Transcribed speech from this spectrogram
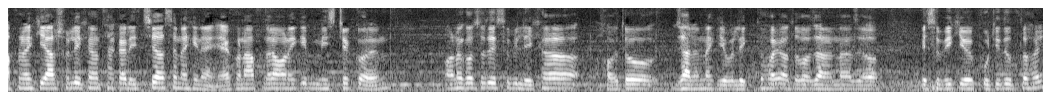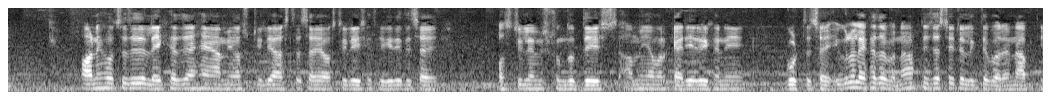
আপনার কি আসলে এখানে থাকার ইচ্ছে আছে নাকি নাই? এখন আপনারা অনেকে মিস্টেক করেন। অনেক হচ্ছে ছবি লেখা হয়তো জানে না কীভাবে লিখতে হয়, অথবা জানে না যে এই ছবি কীভাবে ফুটিয়ে তুলতে হয়। অনেক হচ্ছে যে লেখা যায় হ্যাঁ আমি অস্ট্রেলিয়া আসতে চাই, অস্ট্রেলিয়া এসে থেকে দিতে চাই, অস্ট্রেলিয়ান সুন্দর দেশ, আমি আমার ক্যারিয়ার এখানে গড়তে চাই। এগুলো লেখা যাবে না, আপনি জাস্ট এটা লিখতে পারেন, আপনি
